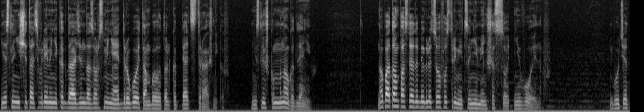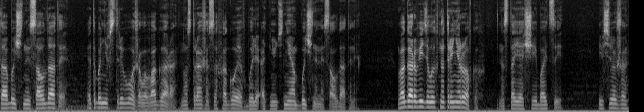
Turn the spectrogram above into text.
Если не считать времени, когда один дозор сменяет другой, там было только пять стражников. Не слишком много для них. Но потом по следу беглецов устремится не меньше сотни воинов. Будь это обычные солдаты, это бы не встревожило Вагара, но стражи Сахагоев были отнюдь необычными солдатами. Вагар видел их на тренировках, настоящие бойцы. И все же,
